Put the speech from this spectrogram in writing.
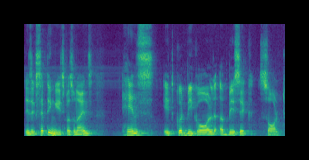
is accepting H plus 1 ions, hence it could be called a basic salt.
